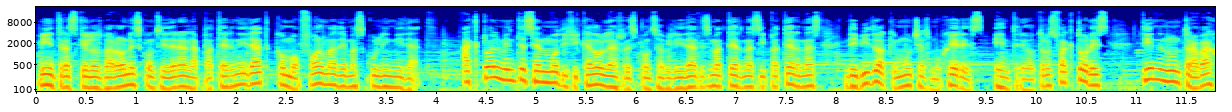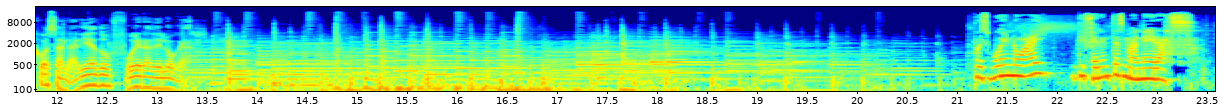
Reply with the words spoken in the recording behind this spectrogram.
mientras que los varones consideran la paternidad como forma de masculinidad. Actualmente se han modificado las responsabilidades maternas y paternas debido a que muchas mujeres, entre otros factores, tienen un trabajo asalariado fuera del hogar. Pues bueno, hay diferentes maneras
